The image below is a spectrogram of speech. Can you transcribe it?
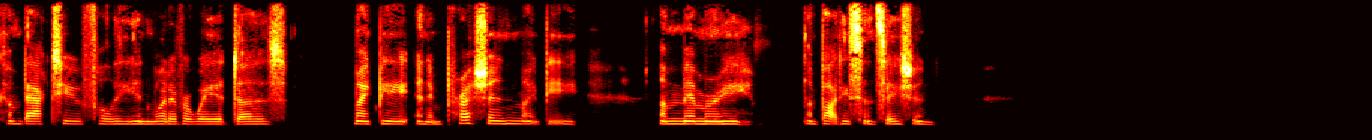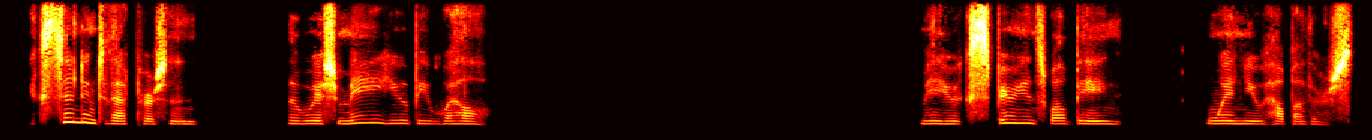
come back to you fully in whatever way it does. Might be an impression, might be a memory, a body sensation. Extending to that person the wish, may you be well. May you experience well being when you help others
